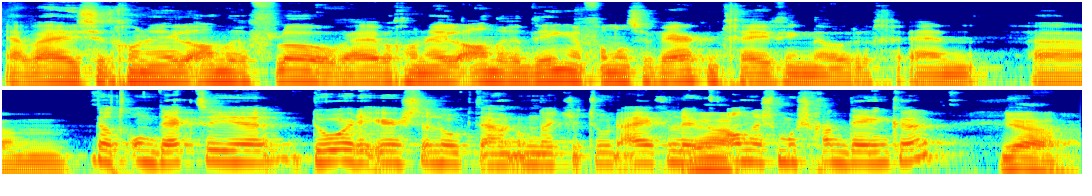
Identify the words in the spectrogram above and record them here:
Ja, wij zitten gewoon in een hele andere flow. Wij hebben gewoon hele andere dingen van onze werkomgeving nodig. En ehm, Dat ontdekte je door de eerste lockdown, omdat je toen eigenlijk Ja. anders moest gaan denken. ja,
